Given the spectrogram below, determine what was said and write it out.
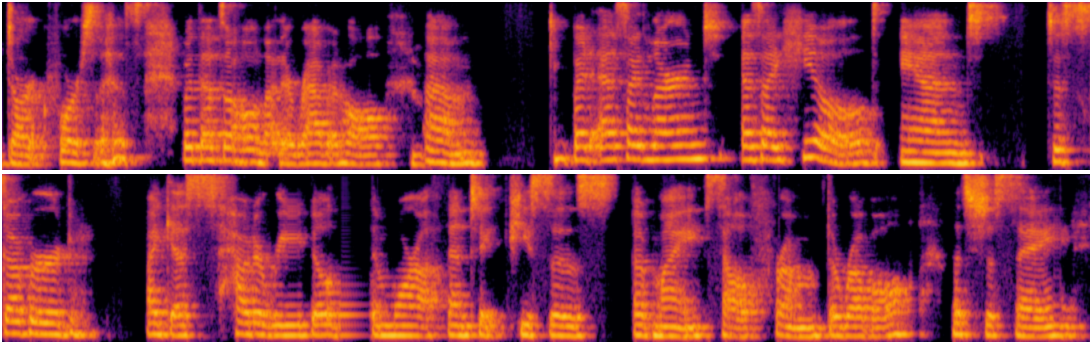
dark forces. But that's a whole nother rabbit hole. Hmm. Um, but as I learned, as I healed and discovered I guess, how to rebuild the more authentic pieces of myself from the rubble, let's just say.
